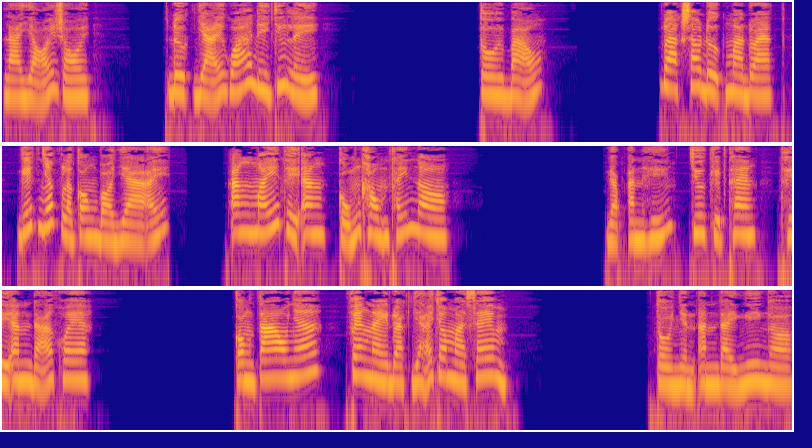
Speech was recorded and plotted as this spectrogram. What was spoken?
là giỏi rồi. Được giải quá đi chứ lị. Tôi bảo, đoạt sao được mà đoạt, ghét nhất là con bò già ấy. Ăn mấy thì ăn, cũng không thấy no. Gặp anh Hiến, chưa kịp than, thì anh đã khoe. Còn tao nhá, phen này đoạt giải cho mà xem. Tôi nhìn anh đầy nghi ngờ.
